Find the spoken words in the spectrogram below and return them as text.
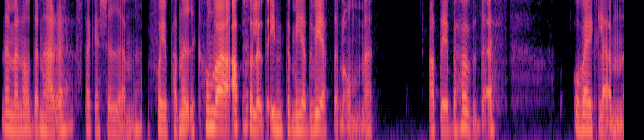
Nej men och den här stackars tjejen får ju panik. Hon var absolut inte medveten om att det behövdes. Och verkligen,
